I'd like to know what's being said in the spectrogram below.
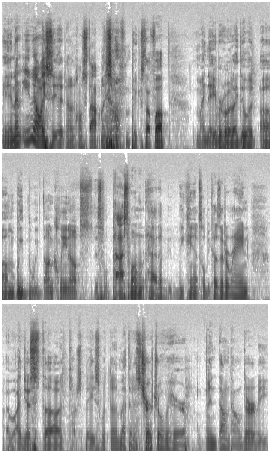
And then you know, I see it. and I'll stop myself and pick stuff up. My neighborhood, I do it. Um, we we've done cleanups. This past one had to be canceled because of the rain. I, I just uh, touched base with the Methodist Church over here in downtown Derby.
